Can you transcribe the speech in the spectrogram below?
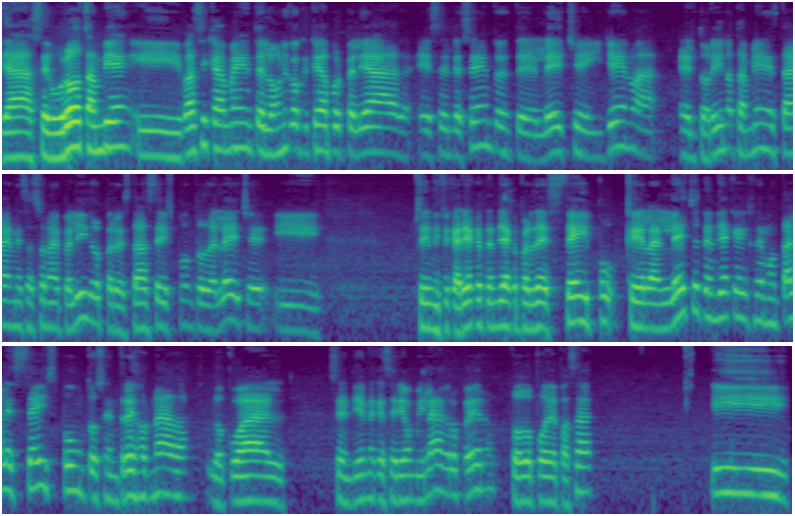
ya aseguró también y básicamente lo único que queda por pelear es el descenso entre Leche y Genoa. El Torino también está en esa zona de peligro, pero está a seis puntos de Leche y significaría que tendría que perder seis, que la Leche tendría que remontarle seis puntos en tres jornadas, lo cual se entiende que sería un milagro, pero todo puede pasar. Y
